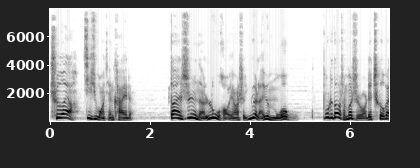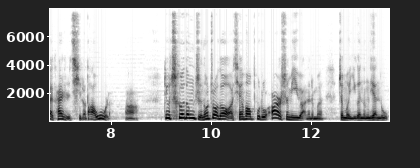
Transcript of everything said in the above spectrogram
车呀，继续往前开着。但是呢，路好像是越来越模糊，不知道什么时候这车外开始起了大雾了啊！这个车灯只能照到啊前方不足二十米远的这么这么一个能见度。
